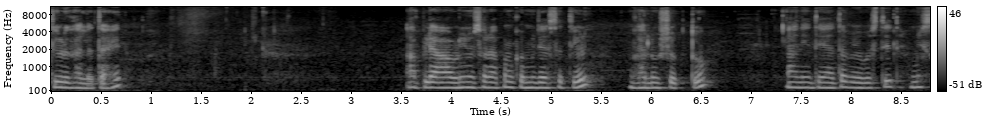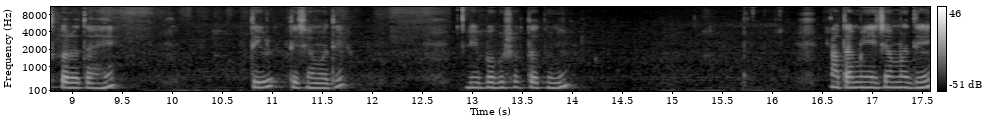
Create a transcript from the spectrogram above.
तीळ घालत आहे. आपल्या आवडीनुसार आपण कमी जास्त तीळ घालू शकतो. आणि ते आता व्यवस्थित मिक्स करत आहे. तीळ त्याच्यामध्ये. हे बघू शकता तुम्ही. आता मी याच्यामध्ये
